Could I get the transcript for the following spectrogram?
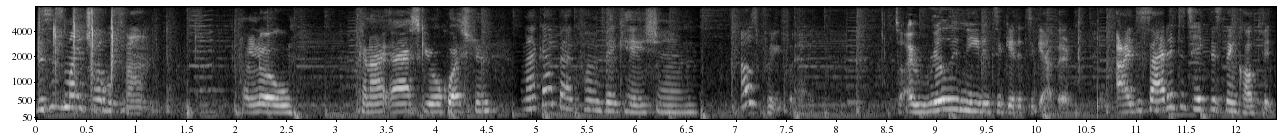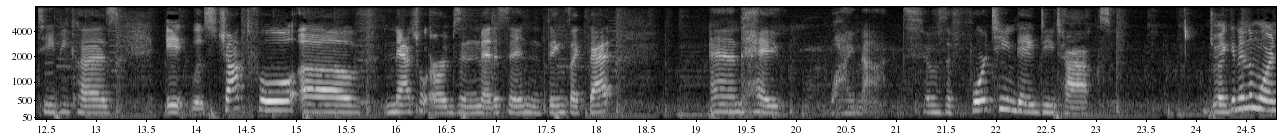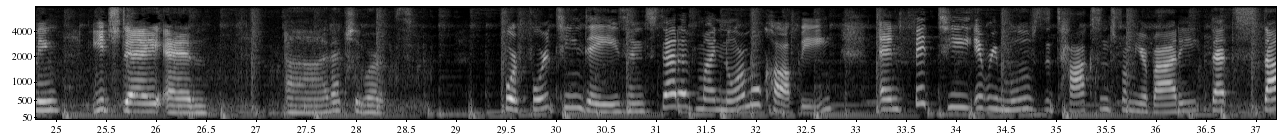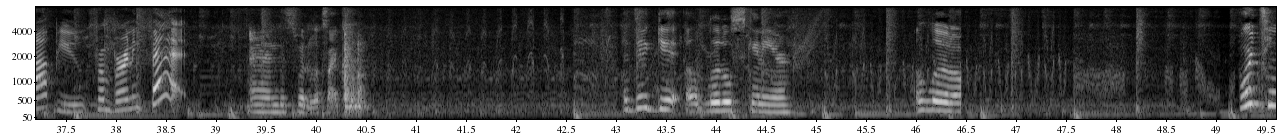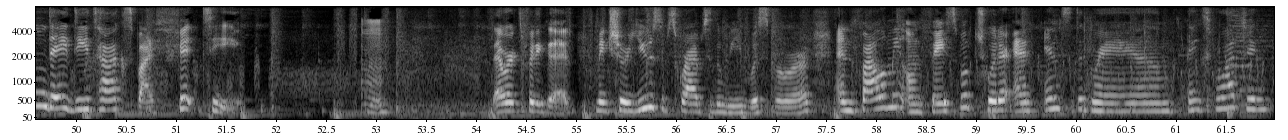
This is my trouble zone. Hello. Can I ask you a question? When I got back from vacation, I was pretty fat. So I really needed to get it together. I decided to take this thing called Fit Tea because it was chock full of natural herbs and medicine and things like that. And hey, why not? It was a 14 day detox. Drink it in the morning each day and uh, it actually works. For 14 days, instead of my normal coffee and Fit Tea, it removes the toxins from your body that stop you from burning fat. And this is what it looks like. I did get a little skinnier. A little. 14 day detox by Fit Tea. Mm. That worked pretty good. Make sure you subscribe to The Weave Whisperer and follow me on Facebook, Twitter, and Instagram. Thanks for watching.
